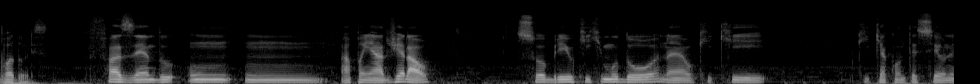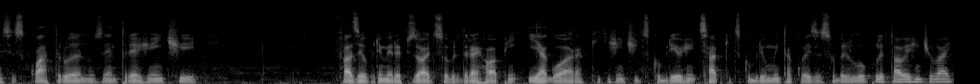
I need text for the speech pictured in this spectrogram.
voadores. Fazendo um, um apanhado geral sobre o que, que mudou, né? O que que, o que que aconteceu nesses quatro anos entre a gente fazer o primeiro episódio sobre dry hopping e agora, o que, que a gente descobriu. A gente sabe que descobriu muita coisa sobre lúpulo e tal, e a gente vai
